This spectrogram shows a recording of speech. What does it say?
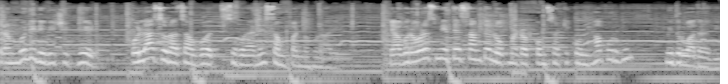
त्र्यंबोली देवीची भेट कोल्हासुराचा वध सोहळ्याने संपन्न होणार. आहे याबरोबरच मी इथेच सांगते लोकमत डॉट कॉमसाठी कोल्हापूरहून मी दुर्वा दळवी.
